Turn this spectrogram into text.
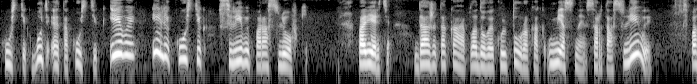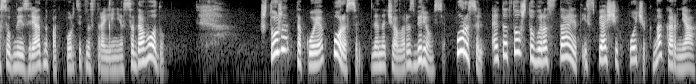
кустик. Будь это кустик ивы или кустик сливы порослевки. Поверьте, даже такая плодовая культура, как местные сорта сливы, способна изрядно подпортить настроение садоводу. Что же такое поросль? Для начала разберемся. Поросль – это то, что вырастает из спящих почек на корнях,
